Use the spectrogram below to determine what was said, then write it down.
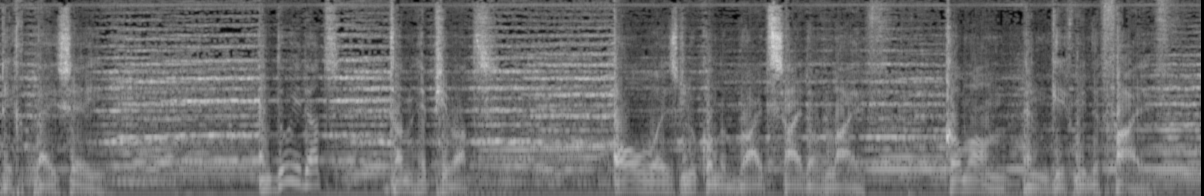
dicht bij zee. En doe je dat, dan heb je wat. Always look on the bright side of life. Come on and give me the five.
